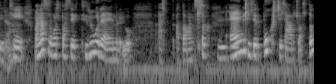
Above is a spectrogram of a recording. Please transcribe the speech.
дээр. Тийм. Манай сургууль бас яг тэрүүгээр амар юу одоо онцлог англи хэлээр бүх хичээл авч болдог.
